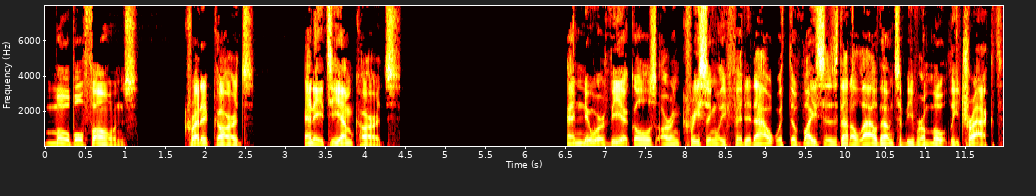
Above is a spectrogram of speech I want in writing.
mobile phones, credit cards, and ATM cards. And newer vehicles are increasingly fitted out with devices that allow them to be remotely tracked.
